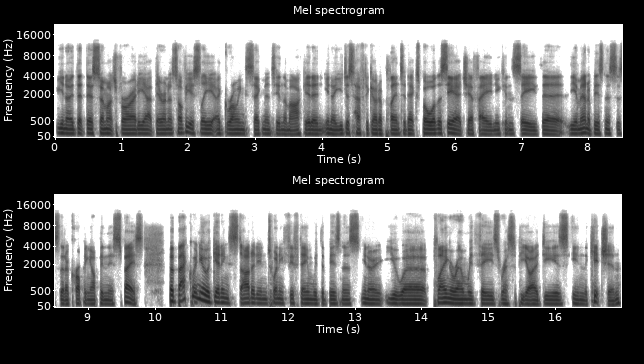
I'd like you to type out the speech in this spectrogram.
you know that there's so much variety out there and it's obviously a growing segment in the market and you know you just have to go to planted expo or the chfa and you can see the the amount of businesses that are cropping up in this space. But back when you were getting started in 2015 with the business you know you were playing around with these recipe ideas in the kitchen.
